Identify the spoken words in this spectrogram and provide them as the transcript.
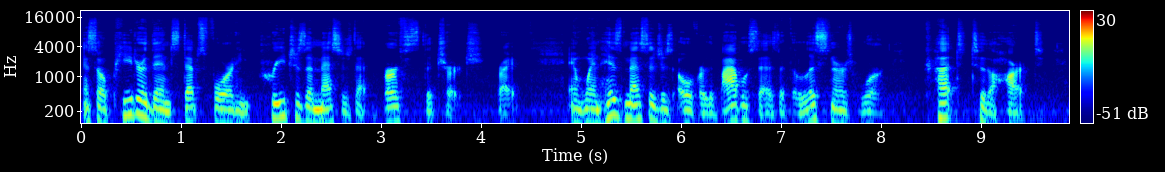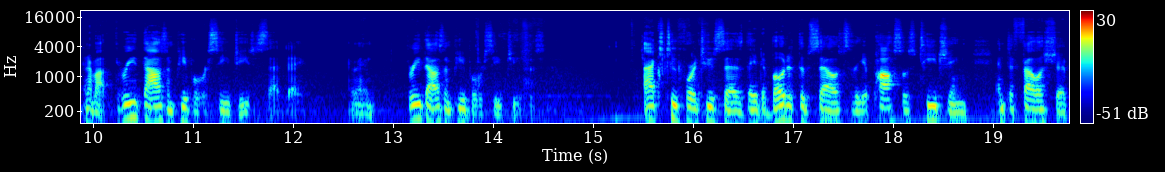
And so Peter then steps forward and he preaches a message that births the church, right? And when his message is over, the Bible says that the listeners were cut to the heart. And about 3,000 people received Jesus that day. I mean, 3,000 people received Jesus. Acts 2.42 says, they devoted themselves to the apostles' teaching and to fellowship,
